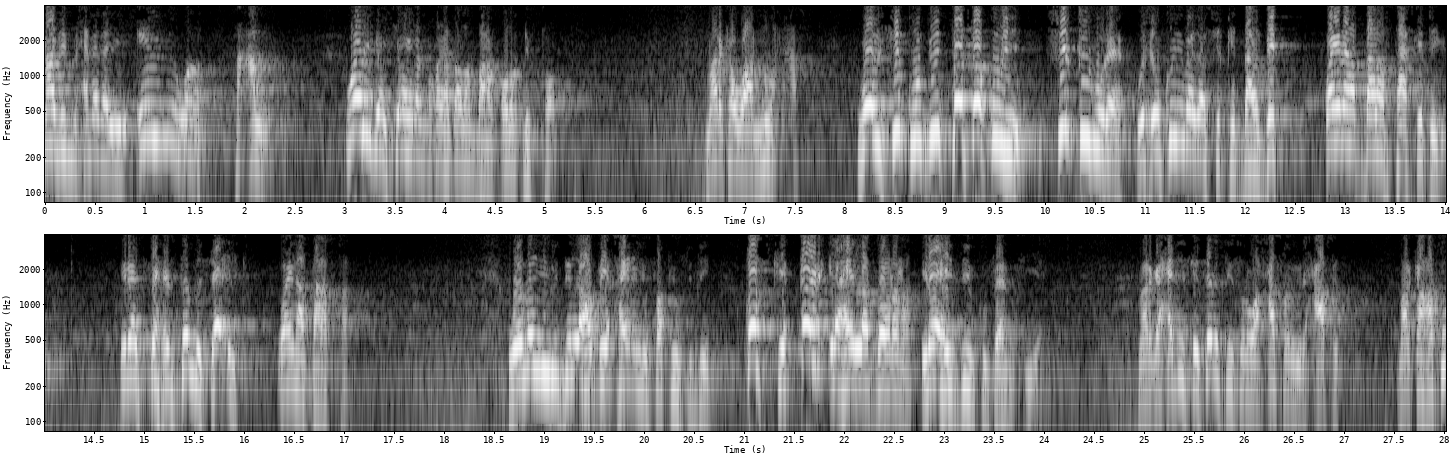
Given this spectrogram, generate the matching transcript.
Nabi moxamedaa yidhi cilmi waa tacalum weligaa jaahila noqoy haddaadan baran odan dhibtood marka waa nuucaas. Wاlfiqhu bitafaquhi fiqiguna wuxuu ku yimaadaa fiqi dalbid. Waa inaad dalabtaa fiqiga inaad fahamto masaa'ilka. Waa inaad dalabtaa. Waman yurid illaahu bi khayran yufaqihu fi diin. Qofkii qayr ilaahay la doonana ilaahay diinkuu fahamsiiya. Marka xadiiska sanadkiisuna waa xasanu yidhi xaafidku marka ha ku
